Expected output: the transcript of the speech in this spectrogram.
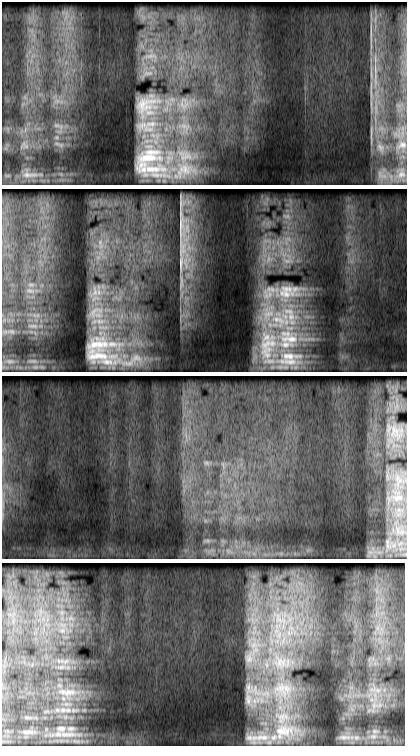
their messages are with us. Their messages are with us. Muhammad Prophet Muhammad sallallahu alaihi wasallam is with us through his message,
